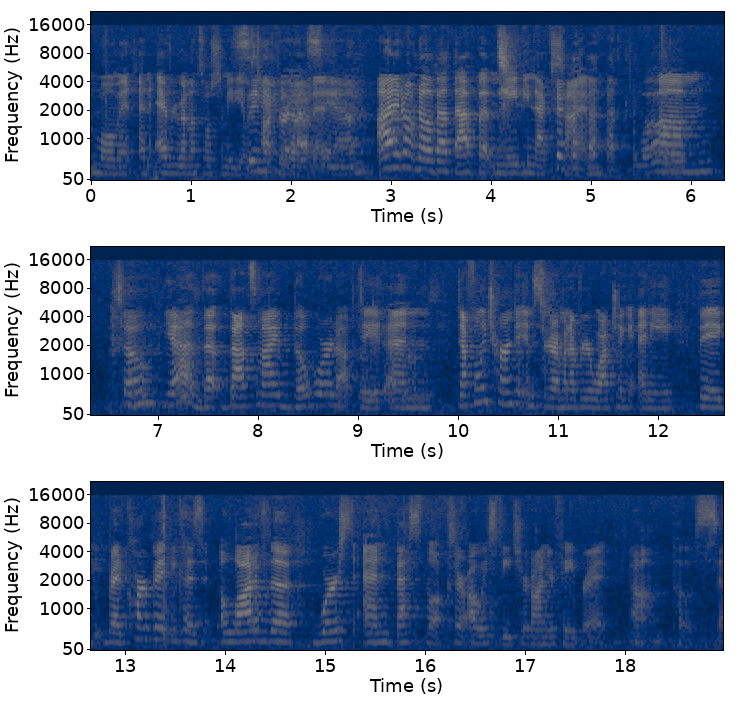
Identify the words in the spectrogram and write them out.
moment, and everyone on social media was Sing talking us, about it. Sam. I don't know about that, but maybe next time. Whoa. Um, so yeah, that that's my billboard update, and definitely turn to Instagram whenever you're watching any big red carpet because a lot of the worst and best looks are always featured on your favorite um, posts. So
